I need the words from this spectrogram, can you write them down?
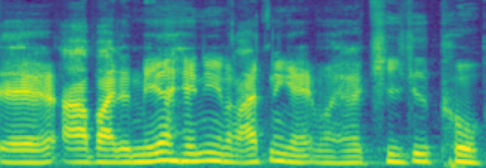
øh, arbejdet mere hen i en retning af, hvor jeg har kigget på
